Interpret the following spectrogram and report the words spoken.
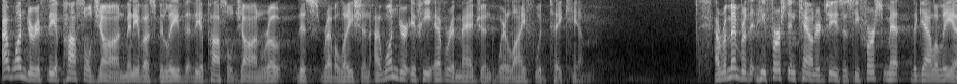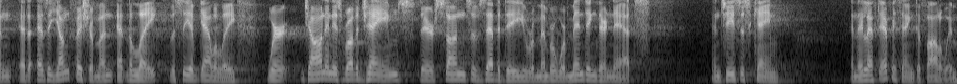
I wonder if the Apostle John, many of us believe that the Apostle John wrote this revelation, I wonder if he ever imagined where life would take him. I remember that he first encountered Jesus. He first met the Galilean a, as a young fisherman at the lake, the Sea of Galilee, where John and his brother James, their sons of Zebedee, you remember, were mending their nets. And Jesus came, and they left everything to follow him.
